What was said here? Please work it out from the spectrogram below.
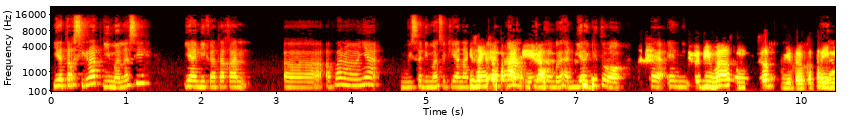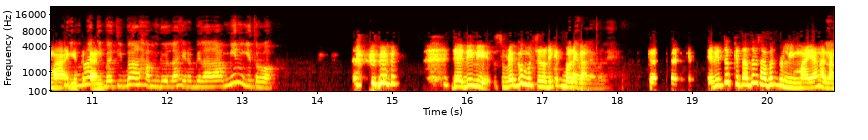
ya tersirat gimana sih yang dikatakan uh, apa namanya bisa dimasuki anak iseng iseng berhadiah iseng berhadiah gitu loh kayak yang tiba-tiba langsung klub gitu keterima ya, gitu kan tiba-tiba alhamdulillahirobbilalamin gitu loh jadi nih sebenarnya gue mau cerita dikit boleh gak boleh, boleh. jadi tuh kita tuh sahabat berlima ya nggak ya,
